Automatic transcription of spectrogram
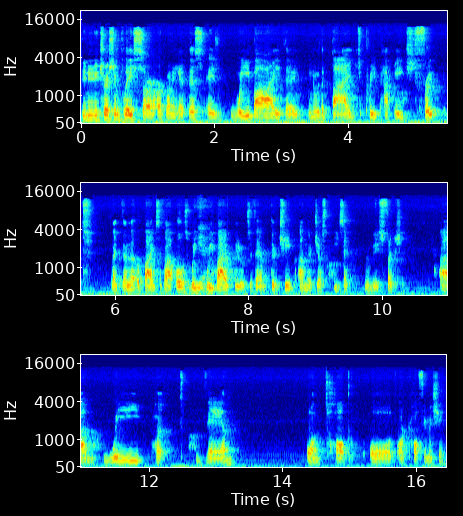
the nutrition place are, are going to hit this is we buy the you know the bagged pre-packaged fruit like the little bags of apples we, Yeah. we buy loads of them they're cheap and they're just easy removes friction um, we put them on top of our coffee machine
